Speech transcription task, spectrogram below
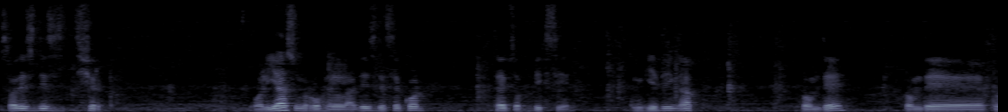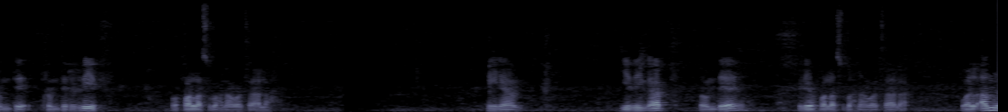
so this this is shirk والياس من روح الله this is the second types of big sin and giving up from the from the from the from the relief of Allah subhanahu wa ta'ala أي نعم giving up from the relief of Allah subhanahu wa ta'ala والأمن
